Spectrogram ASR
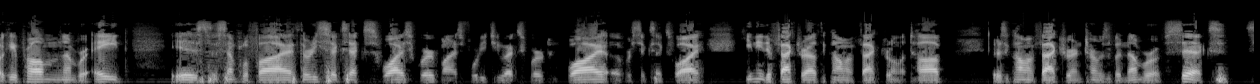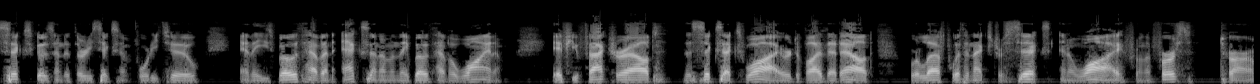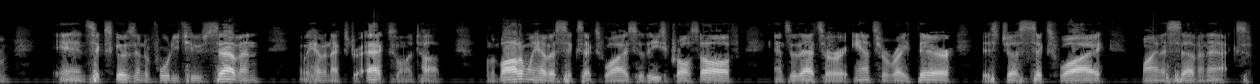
Okay, problem number 8 is to simplify 36xy squared minus 42x squared y over 6xy. You need to factor out the common factor on the top. There's a common factor in terms of a number of 6. 6 goes into 36 and 42, and these both have an x in them and they both have a y in them. If you factor out the 6xy or divide that out, we're left with an extra 6 and a y from the first term, and 6 goes into 42, 7, and we have an extra x on the top. On the bottom we have a 6xy, so these cross off, and so that's our answer right there, is just 6y minus 7x.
